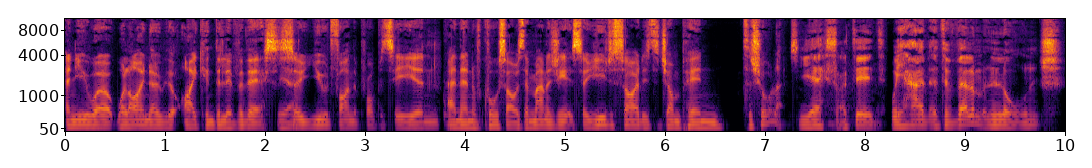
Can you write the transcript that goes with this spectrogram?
and you were, well, I know that I can deliver this. Yeah. So you would find the property and and then of course I was then managing it. So you decided to jump in to Shortlets. Yes, I did. We had a development launch.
